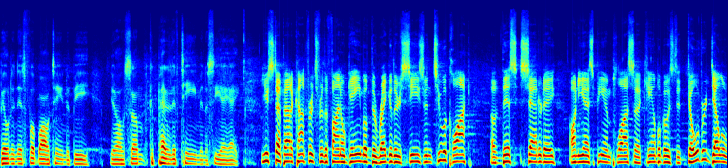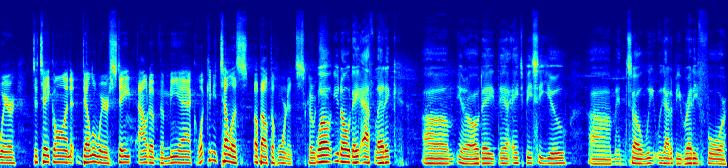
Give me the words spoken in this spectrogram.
building this football team to be, you know, some competitive team in the CAA. you step out of conference for the final game of the regular season, 2 o'clock of this Saturday on ESPN Plus. Uh, Campbell goes to Dover, Delaware to take on Delaware State out of the MEAC. What can you tell us about the Hornets, Coach? Well, you know, they athletic. Um, you know, they, they're HBCU. Um, and so we, we got to be ready for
